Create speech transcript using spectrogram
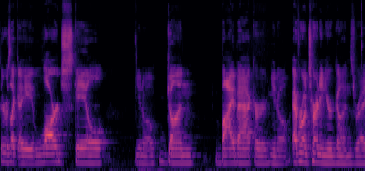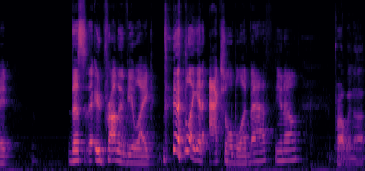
there was like a large scale, you know, gun buyback or you know everyone turning your guns right. This it'd probably be like like an actual bloodbath, you know. Probably not.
